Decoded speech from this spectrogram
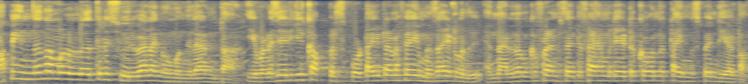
അപ്പൊ ഇന്ന് നമ്മൾ തൃശ്ശൂർ വിലങ്ങുന്നിലാണ് കേട്ടാ ഇവിടെ ശരിക്കും കപ്പിൾ സ്പോട്ട് ആയിട്ടാണ് ഫേമസ് ആയിട്ടുള്ളത്. എന്നാലും നമുക്ക് ഫ്രണ്ട്സ് ആയിട്ട് ഫാമിലി ആയിട്ടൊക്കെ വന്ന് ടൈം സ്പെൻഡ് ചെയ്യട്ടാ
